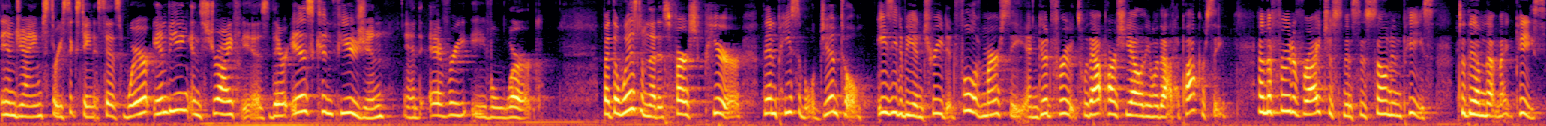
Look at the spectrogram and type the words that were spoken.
in James 3:16 it says where envying and strife is there is confusion and every evil work. But the wisdom that is first pure, then peaceable, gentle, easy to be entreated, full of mercy and good fruits, without partiality and without hypocrisy. And the fruit of righteousness is sown in peace to them that make peace.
